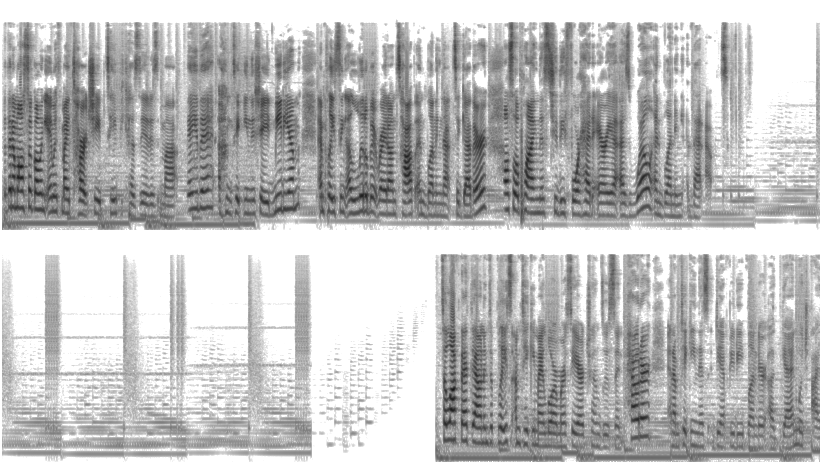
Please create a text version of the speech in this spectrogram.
but then I'm also going in with my Tarte Shape Tape because it is my baby. I'm taking the shade medium and placing a little bit right on top and blending that together. Also applying this to the forehead area as well and blending that out. To lock that down into place, I'm taking my Laura Mercier translucent powder and I'm taking this damp beauty blender again, which I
